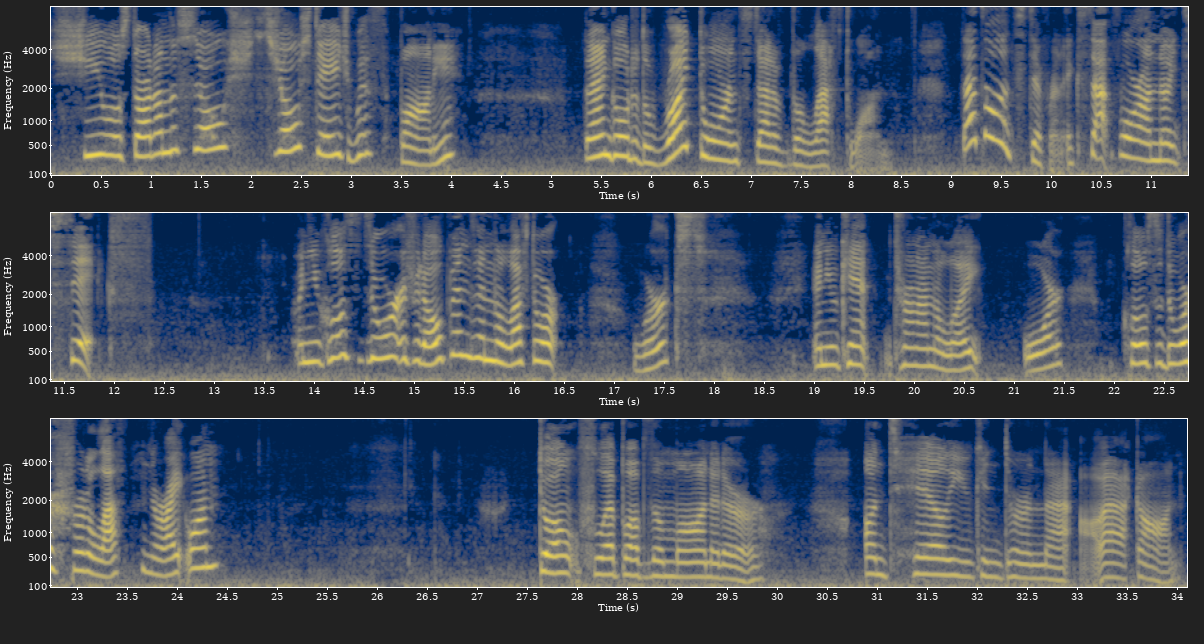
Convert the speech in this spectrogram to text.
she will start on the show, show stage with Bonnie. Then go to the right door instead of the left one. That's all that's different, except for on night six. When you close the door, if it opens and the left door works, and you can't turn on the light or close the door for the left and the right one, don't flip up the monitor until you can turn that back on.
